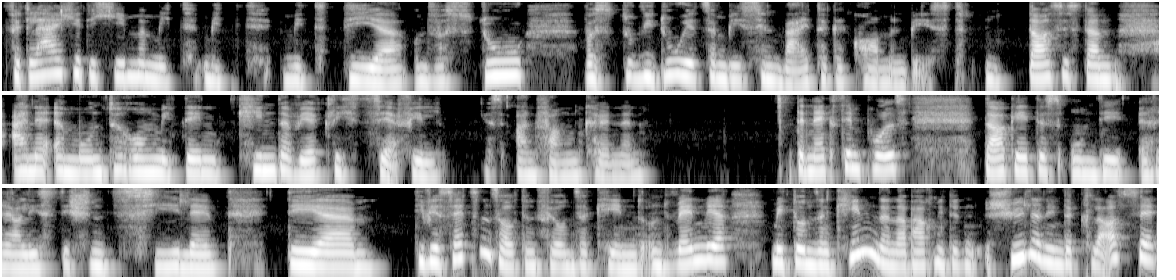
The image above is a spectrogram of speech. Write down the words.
vergleiche dich immer mit, mit, mit dir und was du, was du, wie du jetzt ein bisschen weitergekommen bist. Und das ist dann eine Ermunterung, mit denen Kinder wirklich sehr viel anfangen können. Der nächste Impuls, da geht es um die realistischen Ziele, die ähm, die wir setzen sollten für unser Kind. Und wenn wir mit unseren Kindern, aber auch mit den Schülern in der Klasse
